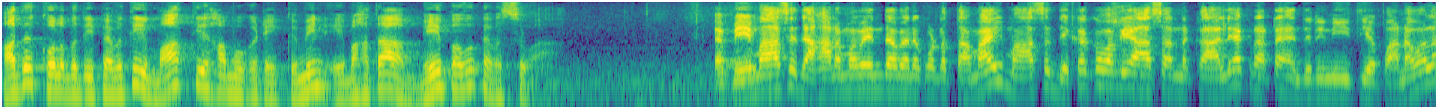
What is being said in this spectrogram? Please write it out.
අද කොළඹදී පැවති මාධ්‍ය හමුවකට එක්වමින් ඒ මහතා මේ බව පැවසුවා. මේ මාසේ 19 වෙනිදා වෙනකොට තමයි මාස දෙකක වගේ ආසන්න කාලයක් රට ඇඳරි නීතිය පනවල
